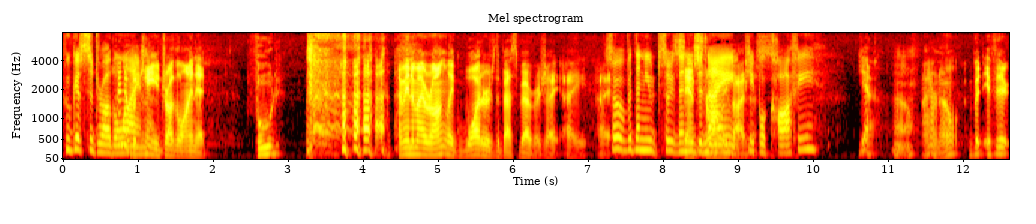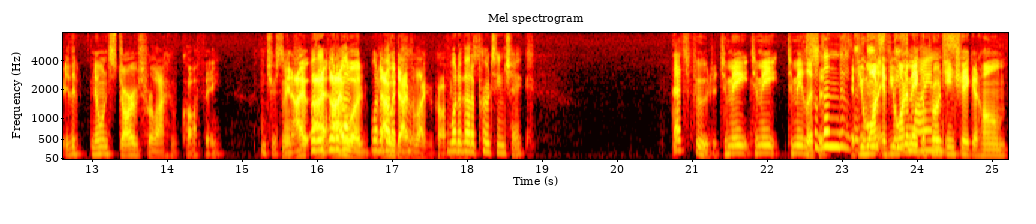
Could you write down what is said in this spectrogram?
who gets to draw the I know, line? but can't you draw the line at food? I mean, am I wrong? Like water is the best beverage. I, I, I so, but then you so then you deny people this. coffee. yeah. Oh, I don't know, but if there, if no one starves for lack of coffee, I mean, I, But, like, I, what I about- would, what I would die pro- for lack of coffee. what about a protein shake? That's food to me. To me, to me. Listen, then th- if you want, if you want to make a protein shake at home,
